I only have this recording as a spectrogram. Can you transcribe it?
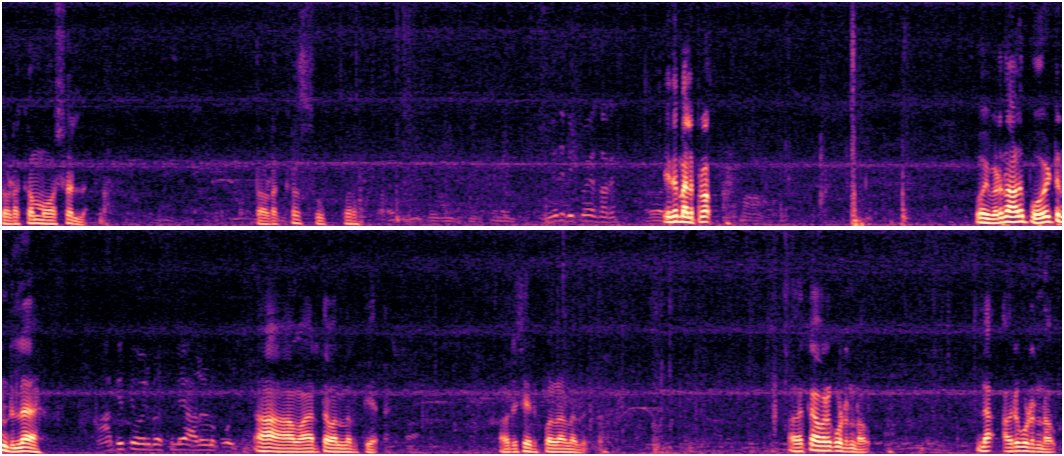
തുടക്കം മോശമല്ല. തുടക്കം സൂപ്പർ ഇത് മലപ്പുറം. ഓ ഇവിടെ നാൾ പോയിട്ടുണ്ടല്ലേ? ആദ്യത്തെ ഒരു ബസ്സിലെ ആളുകൾ പോയി. ആ ആ നേരത്തെ വന്ന് നിർത്തിയ അവർ ചെരുപ്പുകളാണത്. അതൊക്കെ അവരെ കൂടെ ഉണ്ടാവും. ഇല്ല അവർ കൂടെ ഉണ്ടാവും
